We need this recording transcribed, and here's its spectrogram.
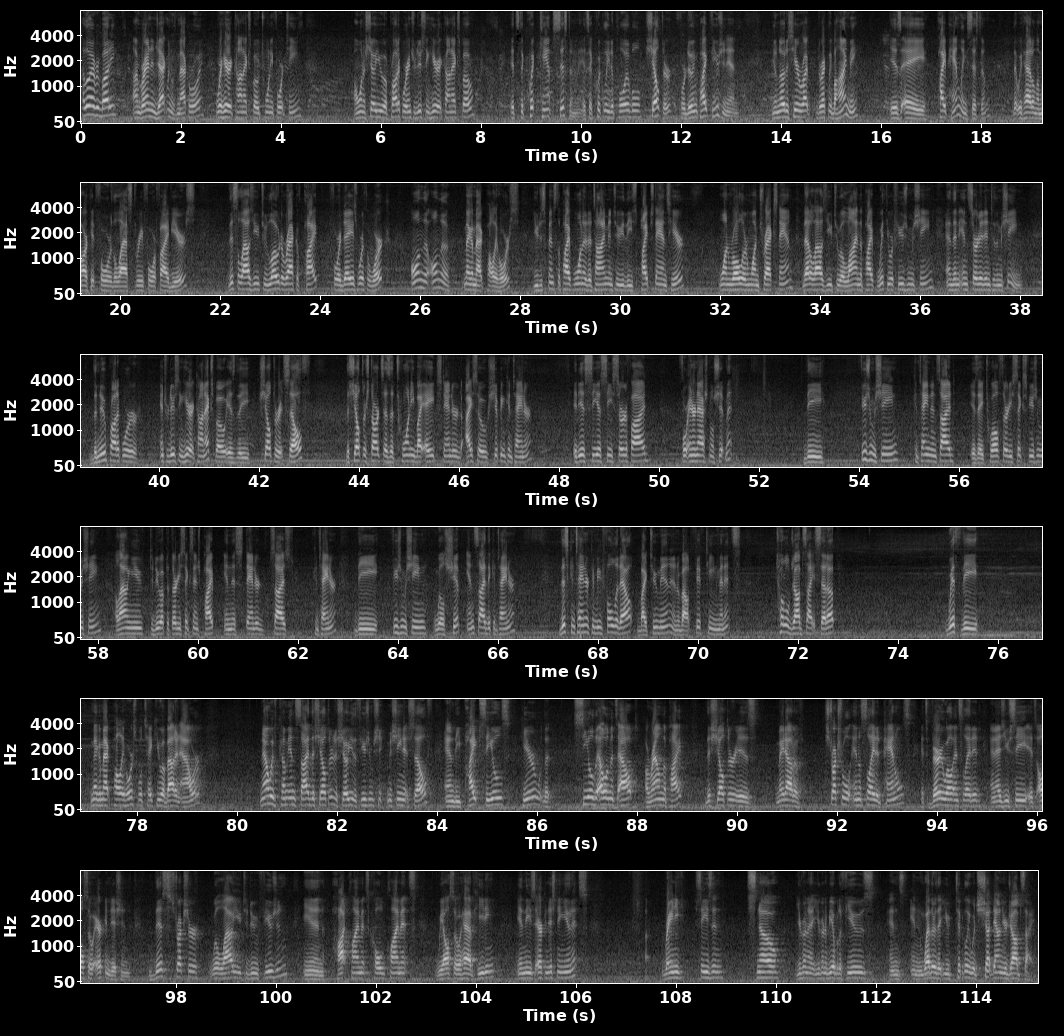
Hello everybody, I'm Brandon Jackman with McElroy. We're here at ConExpo 2014. I want to show you a product we're introducing here at ConExpo. It's the QuickCamp system. It's a quickly deployable shelter for doing pipe fusion in. You'll notice here right directly behind me is a pipe handling system that we've had on the market for the last three, four, five years. This allows you to load a rack of pipe for a day's worth of work on the, on the MegaMc Polyhorse. You dispense the pipe one at a time into these pipe stands here, one roller and one track stand. That allows you to align the pipe with your fusion machine and then insert it into the machine. The new product we're introducing here at ConExpo is the shelter itself. The shelter starts as a 20 by 8 standard ISO shipping container. It is CSC certified for international shipment. The fusion machine contained inside is a 1236 fusion machine, allowing you to do up to 36 inch pipe in this standard sized container. The fusion machine will ship inside the container. This container can be folded out by two men in about 15 minutes. Total job site setup with the MegaMc Polyhorse will take you about an hour. Now we've come inside the shelter to show you the fusion machine itself and the pipe seals here that seal the elements out around the pipe. This shelter is made out of structural insulated panels. It's very well insulated and as you see it's also air conditioned. This structure will allow you to do fusion in hot climates, cold climates. We also have heating in these air conditioning units. Rainy season, snow, you're gonna, you're gonna be able to fuse in, in weather that you typically would shut down your job site.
